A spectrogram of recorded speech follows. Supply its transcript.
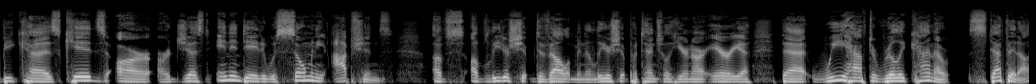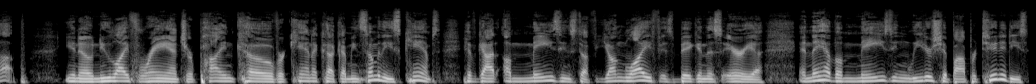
because kids are are just inundated with so many options of of leadership development and leadership potential here in our area that we have to really kind of step it up. You know, New Life Ranch or Pine Cove or Kanakuk. I mean, some of these camps have got amazing stuff. Young Life is big in this area and they have amazing leadership opportunities.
